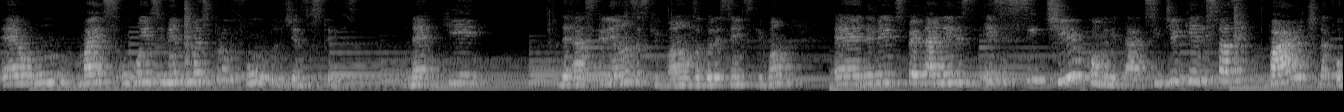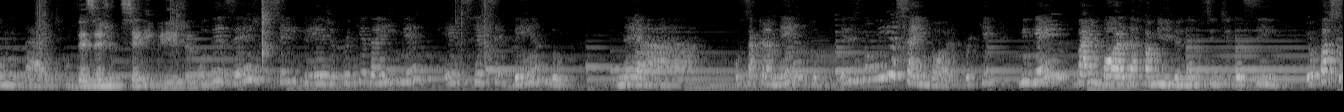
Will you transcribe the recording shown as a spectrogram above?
é um, mais, um conhecimento mais profundo de Jesus Cristo, né? Que as crianças que vão, os adolescentes que vão, é, deveria despertar neles esse sentir comunidade, sentir que eles fazem parte da comunidade. O desejo de ser igreja. O desejo de ser igreja, porque daí mesmo eles recebendo né, a, o sacramento, eles não iam sair embora, porque ninguém vai embora da família, né? no sentido assim, eu faço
